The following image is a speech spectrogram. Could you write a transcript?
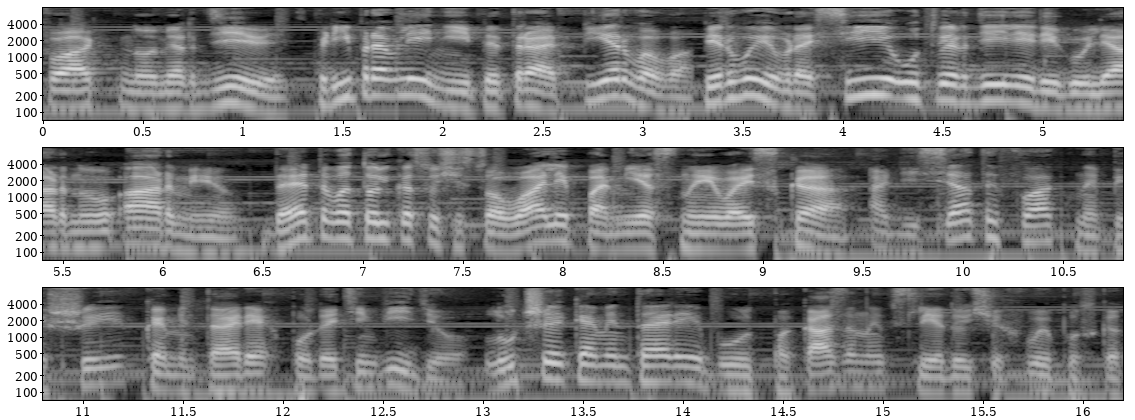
Факт номер 9. При правлении Петра I впервые в России утвердили регулярную армию. До этого только существовали поместные войска. А десятый факт напиши в комментариях под этим видео. Лучшие комментарии будут показаны в следующих выпусках.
